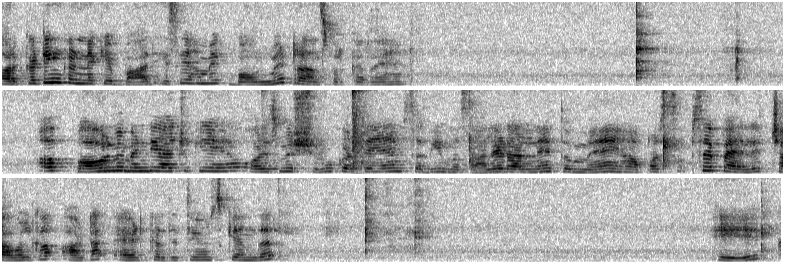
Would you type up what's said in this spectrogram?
और कटिंग करने के बाद इसे हम एक बाउल में ट्रांसफ़र कर रहे हैं अब बाउल में भिंडी आ चुकी है और इसमें शुरू करते हैं हम सभी मसाले डालने। तो मैं यहाँ पर सबसे पहले चावल का आटा ऐड कर देती हूँ इसके अंदर। एक,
